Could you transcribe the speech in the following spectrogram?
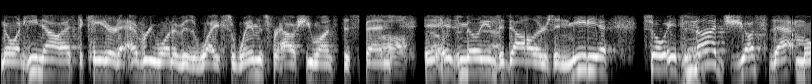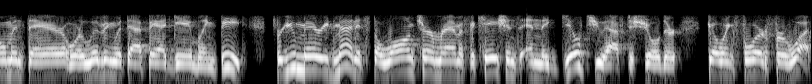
knowing he now has to cater to every one of his wife's whims for how she wants to spend Oh, his, that was his millions of dollars in media. So it's Yeah. not just that moment there or living with that bad gambling beat. For you married men, it's the long term ramifications and the guilt you have to shoulder going forward for what?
